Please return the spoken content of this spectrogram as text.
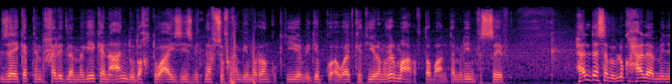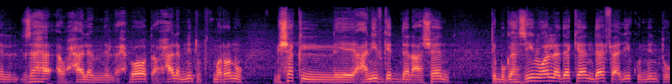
زي كابتن خالد لما جه كان عنده ضغط وعايز يثبت نفسه فكان بيمرنكم كتير بيجيبكم أوقات كتيرة من غير ما أعرف طبعا تمرين في الصيف. هل ده سبب لكم حالة من الزهق أو حالة من الإحباط أو حالة من إن أنتوا بتتمرنوا بشكل عنيف جدا عشان تبقوا جاهزين ولا ده كان دافع ليكم إن أنتوا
